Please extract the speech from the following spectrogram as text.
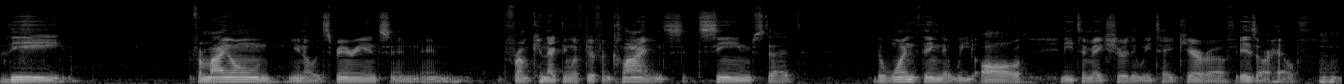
The from my own, you know, experience and and from connecting with different clients, it seems that the one thing that we all need to make sure that we take care of is our health. Mm-hmm.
